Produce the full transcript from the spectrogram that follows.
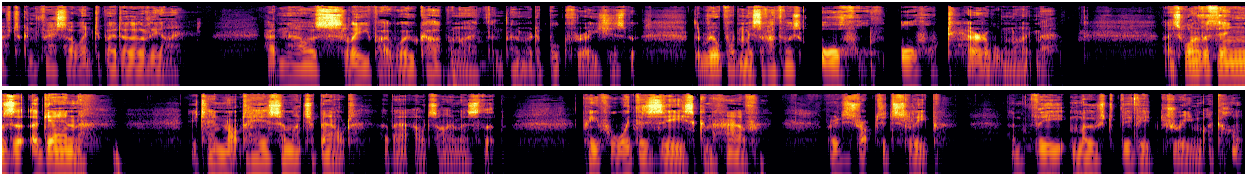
have to confess, I went to bed early. I had an hour's sleep. I woke up and I had read a book for ages. But the real problem is I've had the most awful, awful, terrible nightmare. It's one of the things that, again, you tend not to hear so much about, about Alzheimer's, that people with the disease can have very disrupted sleep and the most vivid dream. I can't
